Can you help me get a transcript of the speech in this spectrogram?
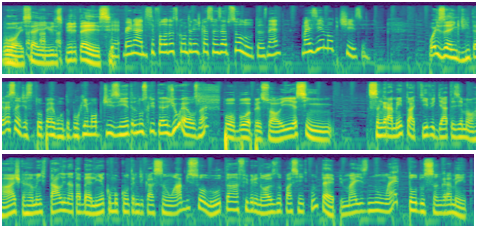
boa, isso aí, Ingrid. O espírito é esse. É. Bernardo, você falou das contraindicações absolutas, né? Mas e a hemoptise? Pois é, Ingrid, interessante essa tua pergunta, porque hemoptise entra nos critérios de Wells, né? Pô, boa, pessoal. E assim, sangramento ativo e diátese hemorrágica realmente tá ali na tabelinha como contraindicação absoluta à fibrinose no paciente com TEP, mas não é todo sangramento.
